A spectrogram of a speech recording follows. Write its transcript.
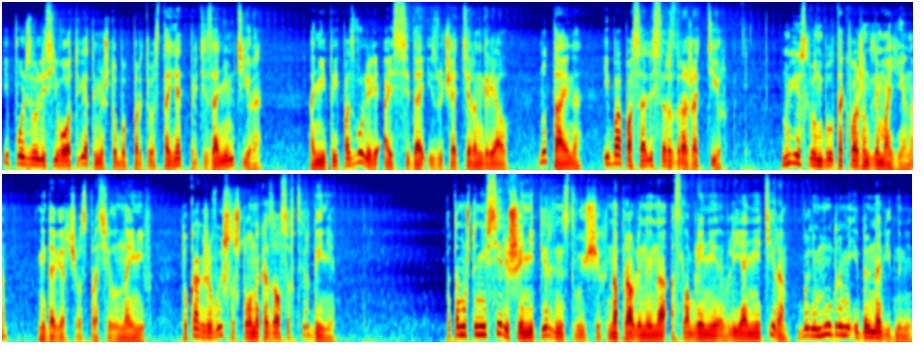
и пользовались его ответами, чтобы противостоять притязаниям Тира. Они-то и позволили Айсседай изучать Терангриал, но тайно, ибо опасались раздражать Тир. «Но если он был так важен для Маена, — недоверчиво спросила Найниф, — то как же вышло, что он оказался в твердыне?» потому что не все решения первенствующих, направленные на ослабление влияния Тира, были мудрыми и дальновидными.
